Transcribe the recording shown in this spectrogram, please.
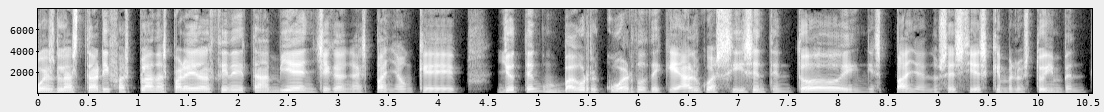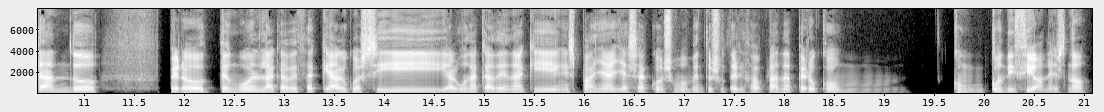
Pues las tarifas planas para ir al cine también llegan a España, aunque yo tengo un vago recuerdo de que algo así se intentó en España. No sé si es que me lo estoy inventando, pero tengo en la cabeza que algo así, alguna cadena aquí en España ya sacó en su momento su tarifa plana, pero con, con condiciones, ¿no?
